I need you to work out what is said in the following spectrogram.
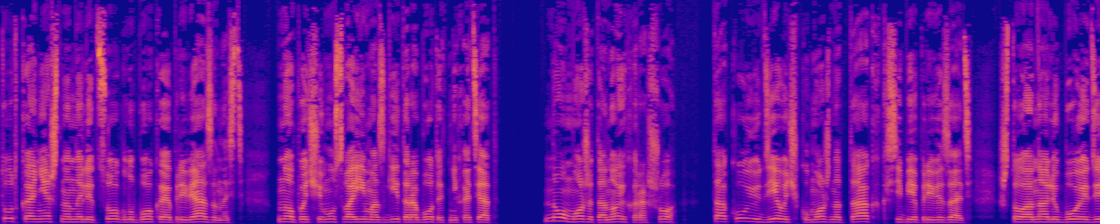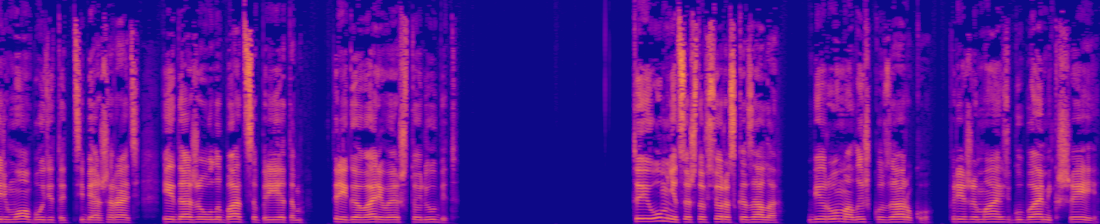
Тут, конечно, налицо глубокая привязанность, но почему свои мозги-то работать не хотят? Ну, может, оно и хорошо. Такую девочку можно так к себе привязать, что она любое дерьмо будет от тебя жрать и даже улыбаться при этом, приговаривая, что любит. Ты умница, что все рассказала. Беру малышку за руку, прижимаюсь губами к шее,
